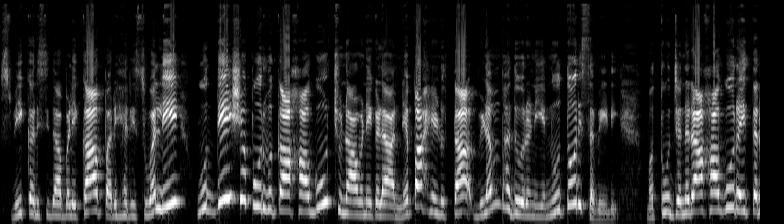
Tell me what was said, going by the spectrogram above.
ಸ್ವೀಕರಿಸಿದ ಬಳಿಕ ಪರಿಹರಿಸುವಲ್ಲಿ ಉದ್ದೇಶಪೂರ್ವಕ ಹಾಗೂ ಚುನಾವಣೆಗಳ ನೆಪ ಹೇಳುತ್ತಾ ವಿಳಂಬ ಧೋರಣೆಯನ್ನು ತೋರಿಸಬೇಡಿ. ಮತ್ತು ಜನರ ಹಾಗೂ ರೈತರ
